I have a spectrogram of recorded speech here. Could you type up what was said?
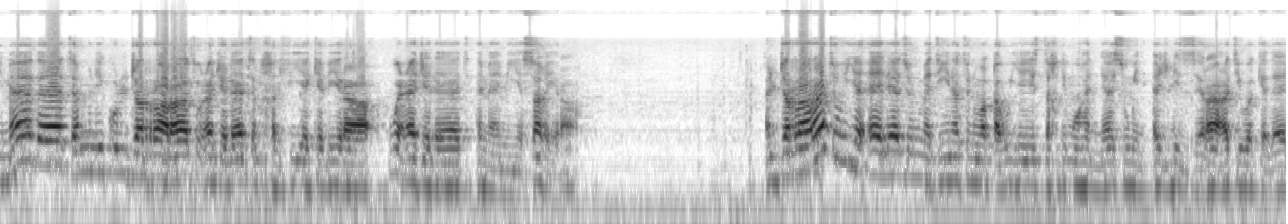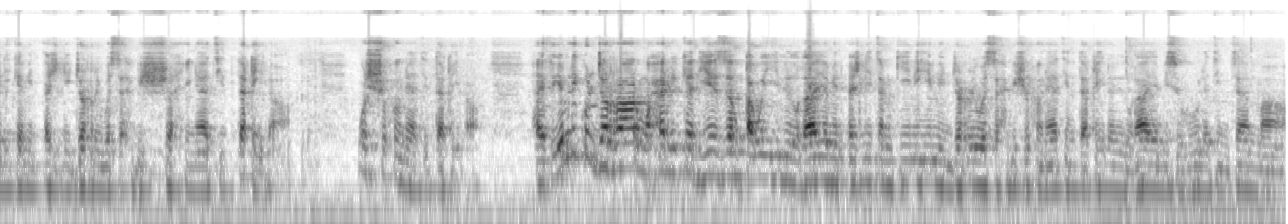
لماذا تملك الجرارات عجلات خلفية كبيرة وعجلات أمامية صغيرة؟ الجرارات هي آلات متينة وقوية يستخدمها الناس من أجل الزراعة وكذلك من أجل جر وسحب الشاحنات الثقيلة والشحنات الثقيلة حيث يملك الجرار محرك ديزل قوي للغاية من أجل تمكينه من جر وسحب شحنات ثقيلة للغاية بسهولة تامة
